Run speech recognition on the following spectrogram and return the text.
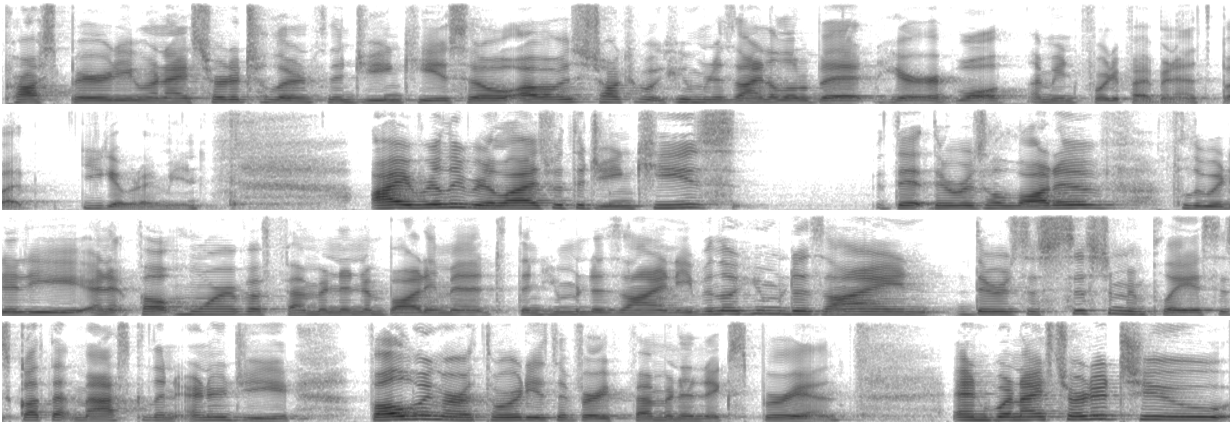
prosperity, when I started to learn from the gene keys, so I've always talked about human design a little bit here. Well, I mean, 45 minutes, but you get what I mean. I really realized with the gene keys, that there was a lot of fluidity and it felt more of a feminine embodiment than human design. Even though human design, there's a system in place, it's got that masculine energy. Following our authority is a very feminine experience. And when I started to,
